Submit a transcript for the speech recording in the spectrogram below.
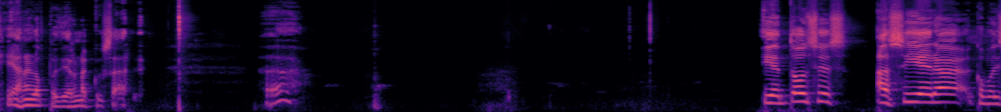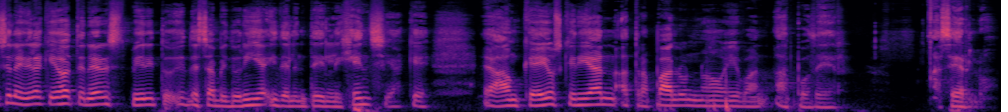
ya no lo pudieron acusar. Ah. Y entonces, así era, como dice la Biblia, que iba a tener espíritu de sabiduría y de la inteligencia, que eh, aunque ellos querían atraparlo, no iban a poder hacerlo.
